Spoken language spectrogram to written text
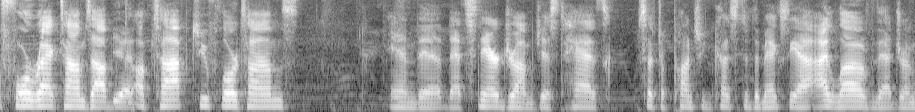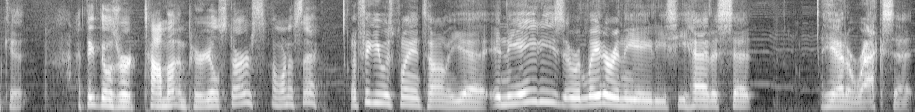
Four rack toms up Yeah. up top, two floor toms, and the, that snare drum just has such a punch and cuts to the mix. Yeah, I love that drum kit. I think those were Tama Imperial Stars. I want to say. I think he was playing Tama, Yeah, in the '80s or later in the '80s, he had a set. He had a rack set,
